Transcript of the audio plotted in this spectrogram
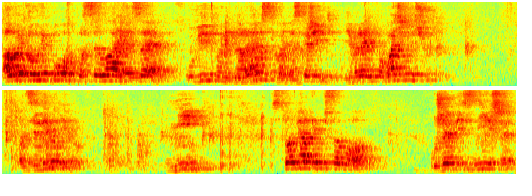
Але коли Бог посилає це у відповідь на ремствування, скажіть, євреї побачили чудо? Оцінили його? Ні. 105-й псалом. Уже пізніше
